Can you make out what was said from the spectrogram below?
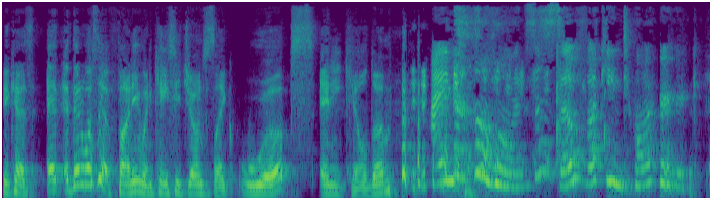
Because and, and then wasn't it funny when Casey Jones is like, "Whoops," and he killed him? I know this is so fucking dark.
